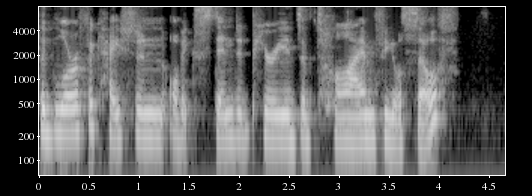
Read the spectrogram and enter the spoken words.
the glorification of extended periods of time for yourself.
